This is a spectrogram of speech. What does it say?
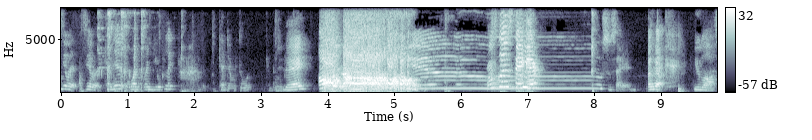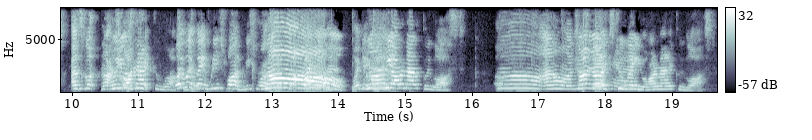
See it. See it. Can you when when you play? Can you do it? Can you do it? Today? Oh no! You. I'm just gonna stay here. Suicided. Okay, You lost. I'm just going. No, I'm No, just you going to stay. automatically lost. Wait, wait, wait. Respawn. Respawn. No! Do You, he automatically lost. No, I don't want to. Sean, no, it's too late. You automatically lost.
